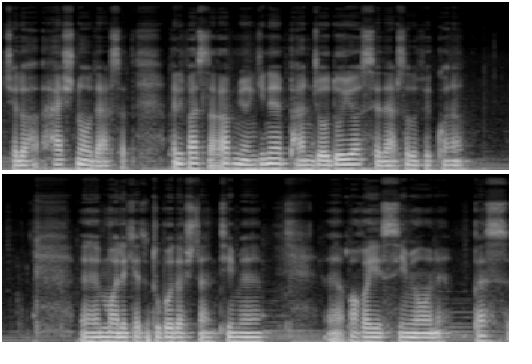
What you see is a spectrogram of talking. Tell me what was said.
48 9 درصد. ولی فصل قبل میانگین 52 یا 3 درصد رو فکر کنم مالکیت توپو داشتن تیم آقای سیمونه پس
